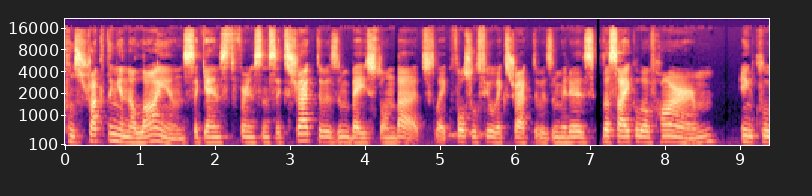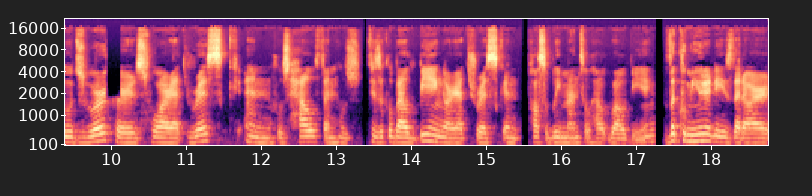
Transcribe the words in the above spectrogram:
constructing an alliance against for instance extractivism based on that like fossil fuel extractivism it is the cycle of harm includes workers who are at risk and whose health and whose physical well-being are at risk and possibly mental health well-being the communities that are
